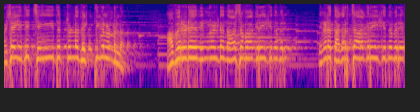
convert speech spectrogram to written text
പക്ഷെ ഇത് ചെയ്തിട്ടുള്ള വ്യക്തികളുണ്ടല്ലോ. അവരുടെ നിങ്ങളുടെ നാശം ആഗ്രഹിക്കുന്നവര് നിങ്ങളുടെ തകർച്ച ആഗ്രഹിക്കുന്നവര്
